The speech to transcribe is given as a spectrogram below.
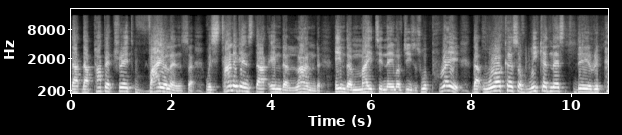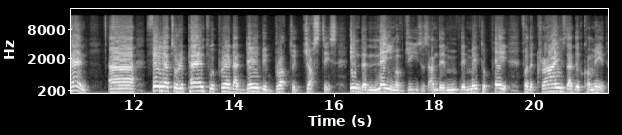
that, that perpetrate violence. we stand against that in the land in the mighty name of Jesus. We pray that workers of wickedness they repent. Uh, failure to repent, we pray that they be brought to justice in the name of Jesus and they, they made to pay for the crimes that they commit.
